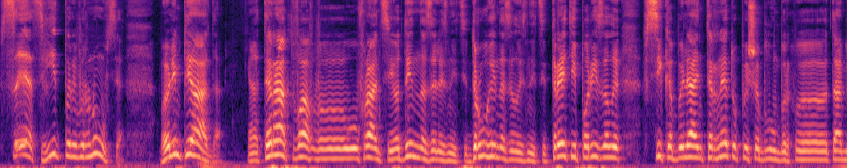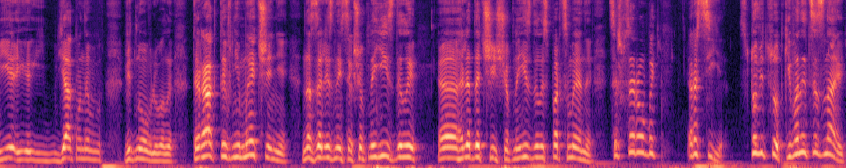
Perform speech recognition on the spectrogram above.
Все, світ перевернувся. Олімпіада. Е, Теракт у Франції один на залізниці, другий на залізниці, третій порізали всі кабеля інтернету, пише Блумберг. Там є, як вони відновлювали. Теракти в Німеччині на залізницях, щоб не їздили е, глядачі, щоб не їздили спортсмени. Це ж все робить Росія. 100%. Вони це знають.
